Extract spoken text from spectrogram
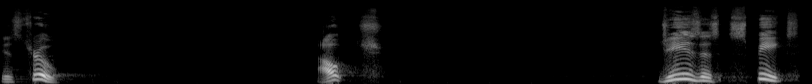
is true. Ouch. Jesus speaks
